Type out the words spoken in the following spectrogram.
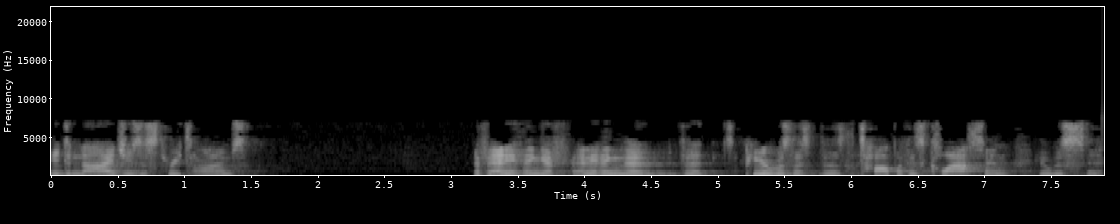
He denied Jesus three times. If anything, if anything that, that Peter was the, the top of his class in, it was sin.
